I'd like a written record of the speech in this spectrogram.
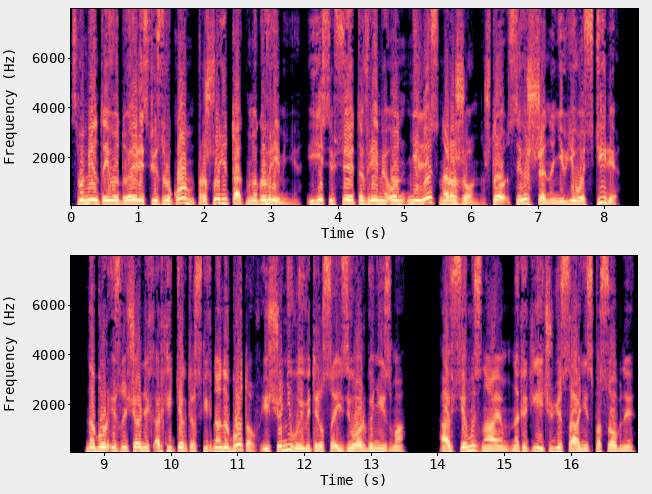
С момента его дуэли с физруком прошло не так много времени, и если все это время он не лез на рожон, что совершенно не в его стиле, набор изначальных архитекторских наноботов еще не выветрился из его организма. А все мы знаем, на какие чудеса они способны.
